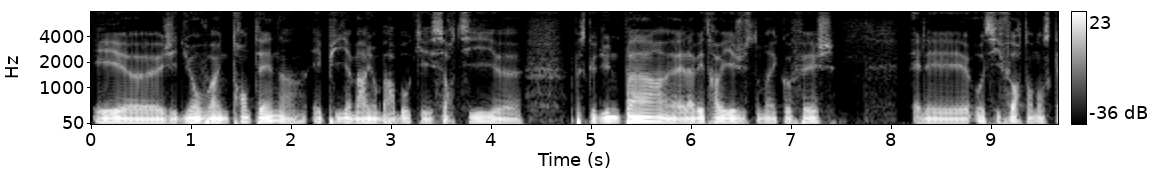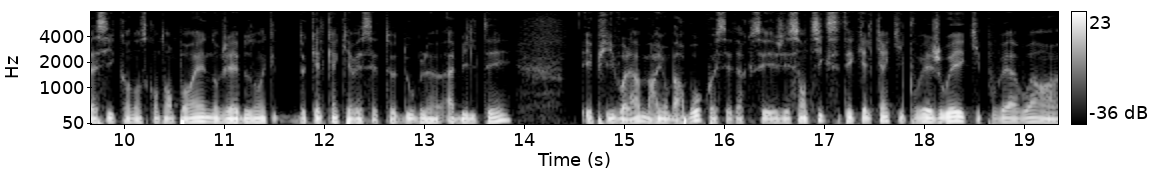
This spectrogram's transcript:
et euh, j'ai dû en voir une trentaine. Et puis il y a Marion Barbeau qui est sortie euh, parce que d'une part, elle avait travaillé justement avec Ofesh elle est aussi forte en danse classique qu'en danse contemporaine, donc j'avais besoin de quelqu'un qui avait cette double habileté. Et puis voilà, Marion Barbeau, quoi. C'est-à-dire que j'ai senti que c'était quelqu'un qui pouvait jouer et qui pouvait avoir euh,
